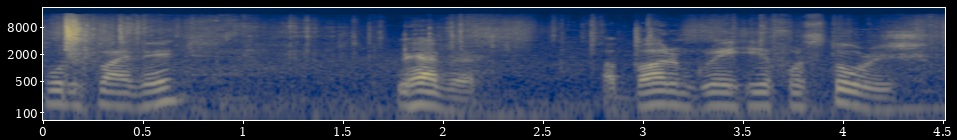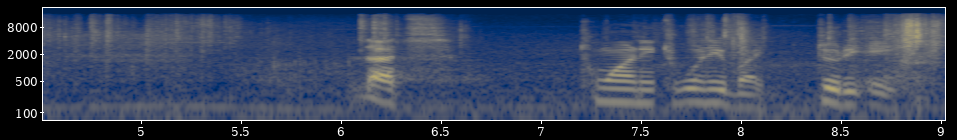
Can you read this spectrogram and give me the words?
45 inch. We have a, a bottom grate here for storage. That's 20 20 by 38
